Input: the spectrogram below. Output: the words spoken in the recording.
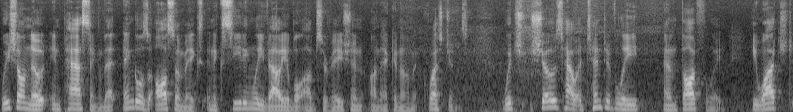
We shall note in passing that Engels also makes an exceedingly valuable observation on economic questions, which shows how attentively and thoughtfully he watched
